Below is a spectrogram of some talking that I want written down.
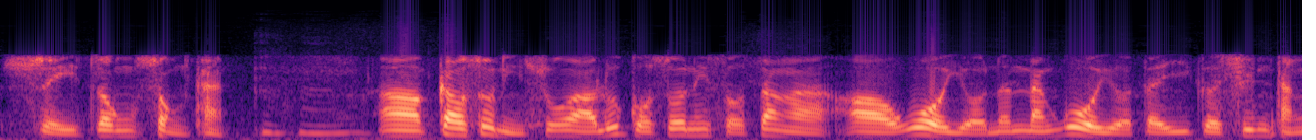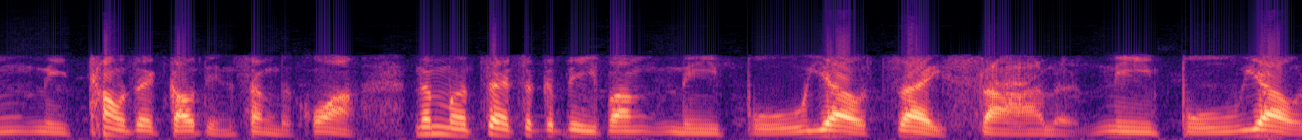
水中送炭？啊，告诉你说啊，如果说你手上啊啊握有仍然握有的一个新塘，你套在高点上的话，那么在这个地方你不要再杀了，你不要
